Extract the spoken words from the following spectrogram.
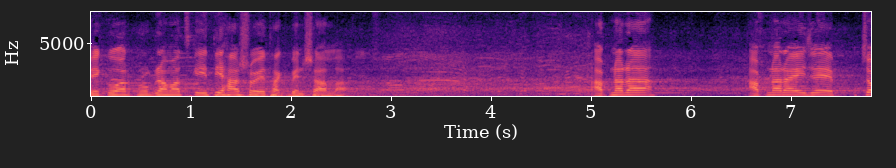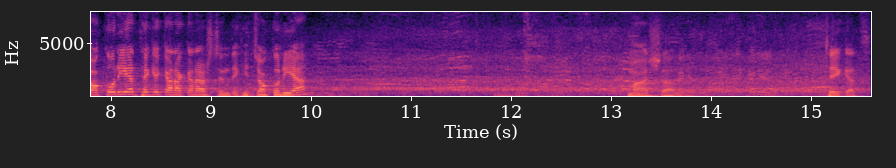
পেকুয়ার প্রোগ্রাম আজকে ইতিহাস হয়ে থাকবে ইনশাআল্লাহ। আপনারা আপনারা এই যে চকরিয়া থেকে কারা কারা আসছেন দেখি, চকরিয়া? মাশাল ঠিক আছে।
